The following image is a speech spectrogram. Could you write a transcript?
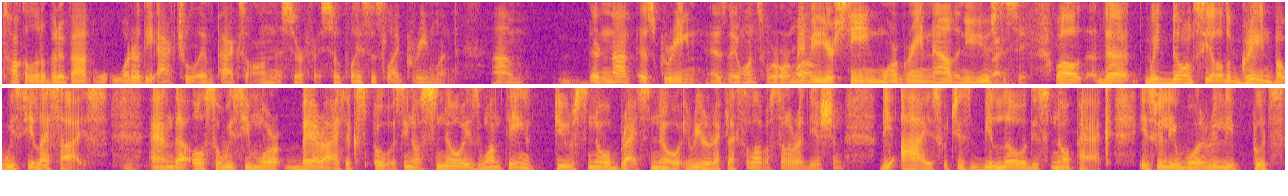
talk a little bit about what are the actual impacts on the surface. So places like Greenland, um, they're not as green as they once were, or maybe well, you're seeing more green now than you used right. to see. Well, the, we don't see a lot of green, but we see less ice, mm. and uh, also we see more bare ice exposed. You know, snow is one thing pure snow, bright snow, it really reflects a lot of solar radiation. The ice, which is below the snowpack, is really what really puts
